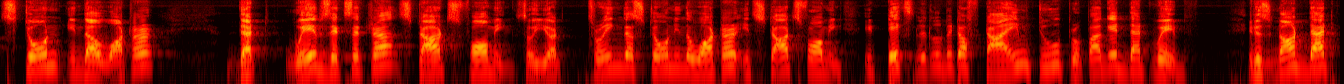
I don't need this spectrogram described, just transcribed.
stone in the water, that waves etcetera starts forming. So, you are throwing the stone in the water, it starts forming. It takes little bit of time to propagate that wave. It is not that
